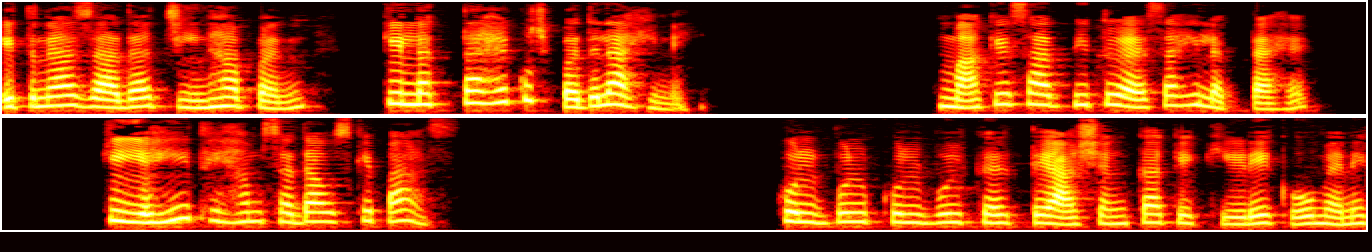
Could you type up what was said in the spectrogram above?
इतना ज़्यादा चीन्हापन कि लगता है कुछ बदला ही नहीं। माँ के साथ भी तो ऐसा ही लगता है। कि यही थे हम सदा उसके पास। कुलबुल कुलबुल करते आशंका के कीड़े को मैंने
